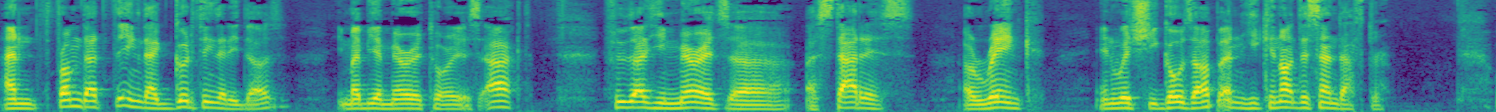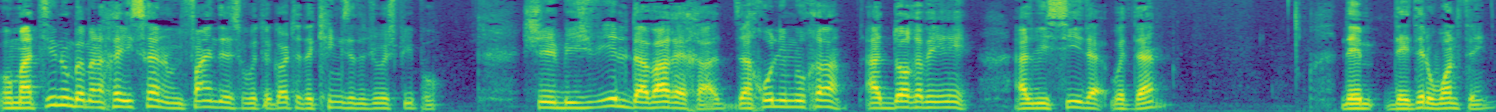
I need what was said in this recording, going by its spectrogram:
and from that thing, that good thing that he does, it might be a meritorious act. Through that, he merits a, a status, a rank, in which he goes up and he cannot descend after. And we find this with regard to the kings of the Jewish people. As we see that with them, they, they did one thing,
